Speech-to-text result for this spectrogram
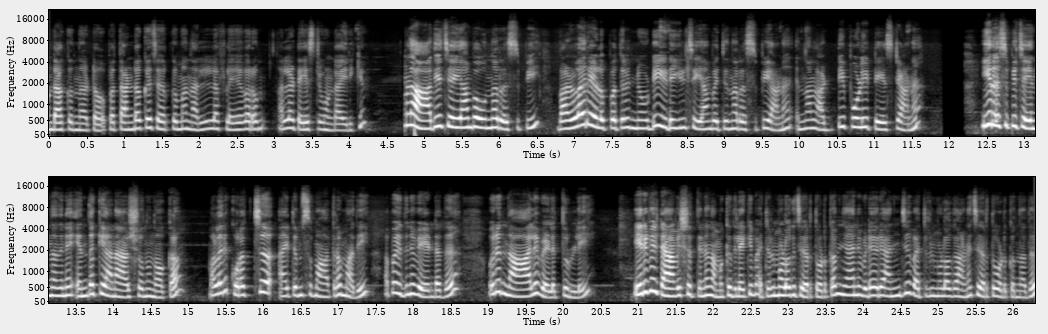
ഉണ്ടാക്കുന്നത് കേട്ടോ. അപ്പോൾ തണ്ടൊക്കെ ചേർക്കുമ്പോൾ നല്ല ഫ്ലേവറും നല്ല ടേസ്റ്റും ഉണ്ടായിരിക്കും. നമ്മൾ ആദ്യം ചെയ്യാൻ പോകുന്ന റെസിപ്പി വളരെ എളുപ്പത്തിൽ നൊടിയിടയിൽ ചെയ്യാൻ പറ്റുന്ന റെസിപ്പിയാണ് എന്നാൽ അടിപൊളി ടേസ്റ്റാണ് ഈ റെസിപ്പി ചെയ്യുന്നതിന് എന്തൊക്കെയാണ് ആവശ്യമെന്ന് നോക്കാം. വളരെ കുറച്ച് ഐറ്റംസ് മാത്രം മതി. അപ്പോൾ ഇതിന് വേണ്ടത് ഒരു നാല് വെളുത്തുള്ളി. എരിവിന്റെ ആവശ്യത്തിന് നമുക്കിതിലേക്ക് വറ്റൽമുളക് ചേർത്ത് കൊടുക്കാം. ഞാനിവിടെ ഒരു അഞ്ച് വറ്റൽമുളകാണ് ചേർത്ത് കൊടുക്കുന്നത്.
